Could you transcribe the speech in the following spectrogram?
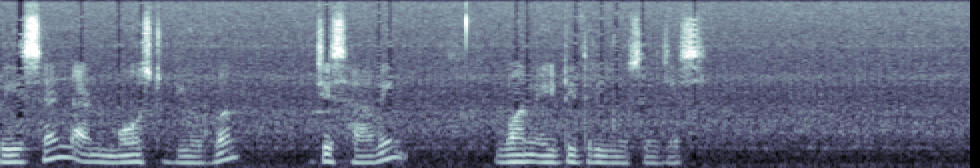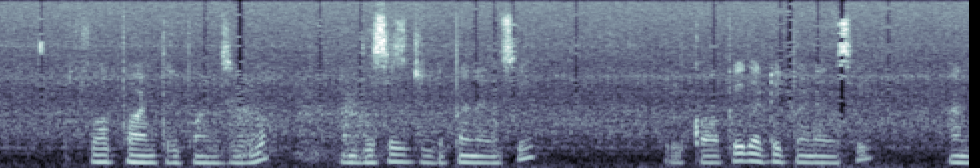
recent and most viewed one which is having 183 usages 4.3.0 and this is the dependency. You copy the dependency and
